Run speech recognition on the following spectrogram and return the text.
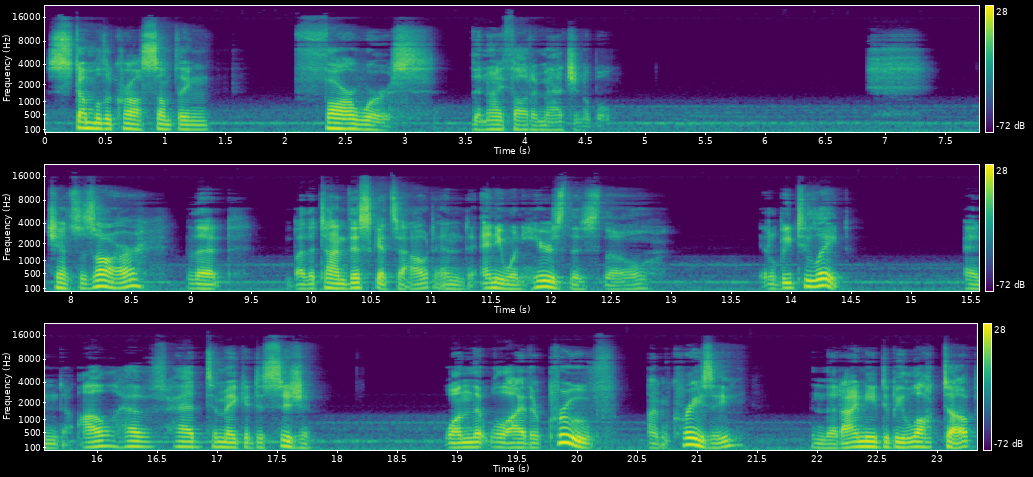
stumbled across something far worse than I thought imaginable. Chances are that by the time this gets out and anyone hears this, though, it'll be too late. And I'll have had to make a decision. One that will either prove I'm crazy and that I need to be locked up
